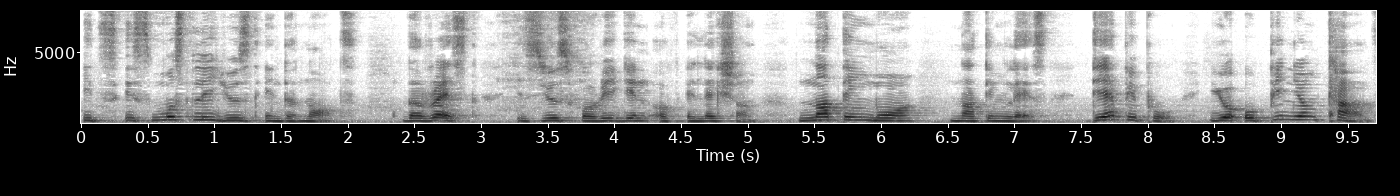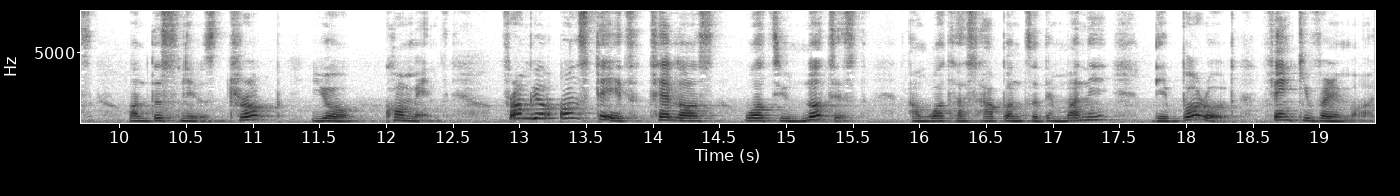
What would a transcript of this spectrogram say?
It is mostly used in the north. The rest is used for rigging of election. Nothing more, nothing less. Dear people, your opinion counts on this news. Drop your comment. From your own state, tell us what you noticed and what has happened to the money they borrowed. Thank you very much.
